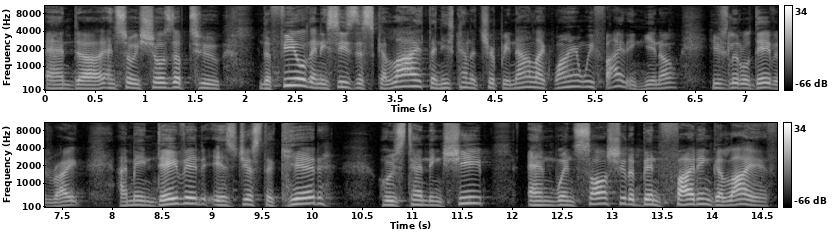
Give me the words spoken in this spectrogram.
and, uh, and so he shows up to the field and he sees this Goliath and he's kind of tripping out, like, why aren't we fighting? You know, here's little David, right? I mean, David is just a kid who's tending sheep. And when Saul should have been fighting Goliath,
